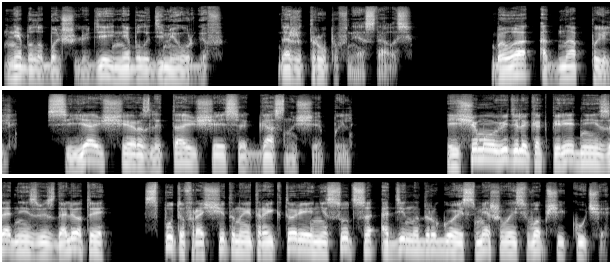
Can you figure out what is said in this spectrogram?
не было больше людей, не было демиургов. Даже трупов не осталось. Была одна пыль, сияющая, разлетающаяся, гаснущая пыль. еще мы увидели, как передние и задние звездолеты, спутав рассчитанные траектории, несутся один на другой, смешиваясь в общей куче.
